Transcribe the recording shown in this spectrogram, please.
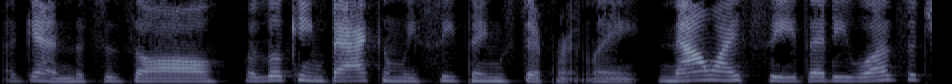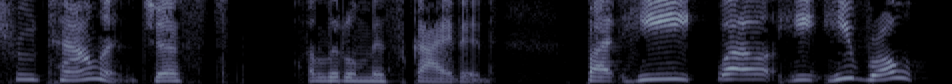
again, this is all, we're looking back and we see things differently. Now I see that he was a true talent, just a little misguided. But he, Well, he, he wrote,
